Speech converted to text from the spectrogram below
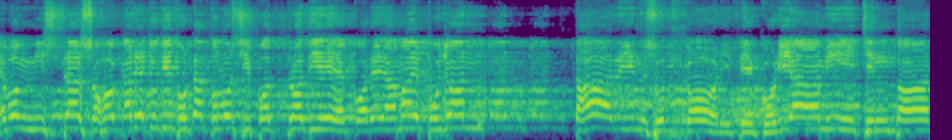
এবং নিষ্ঠা সহকারে যদি দুটা তুলসী পত্র দিয়ে করে আমায় পূজন, তার ঋণ সুদ করিতে করিয়া আমি চিন্তন।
